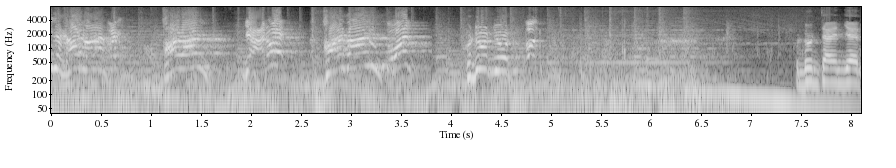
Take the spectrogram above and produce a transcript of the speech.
มึงอย่าเข้ามาถอยไปอย่าด้วยถอยไปตะวัน คุณดุลหยุด คุณดุลใจเย็น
